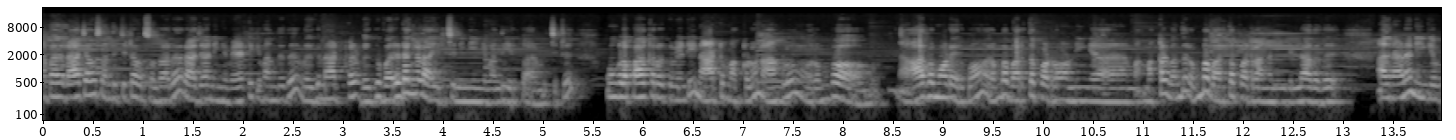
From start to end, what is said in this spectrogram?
அப்போ ராஜாவை சந்திச்சுட்டு அவர் சொல்கிறாரு ராஜா நீங்கள் வேட்டைக்கு வந்தது வெகு நாட்கள் வெகு வருடங்கள் ஆயிடுச்சு. நீங்கள் இங்கே வந்து இருக்க ஆரம்பிச்சிட்டு உங்களை பார்க்கறதுக்கு வேண்டி நாட்டு மக்களும் நாங்களும் ரொம்ப ஆர்வமோடு இருக்கோம். ரொம்ப வருத்தப்படுறோம். நீங்கள் மக்கள் வந்து ரொம்ப வருத்தப்படுறாங்க. நீங்கள் இல்லாதது. அதனால் நீங்கள்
